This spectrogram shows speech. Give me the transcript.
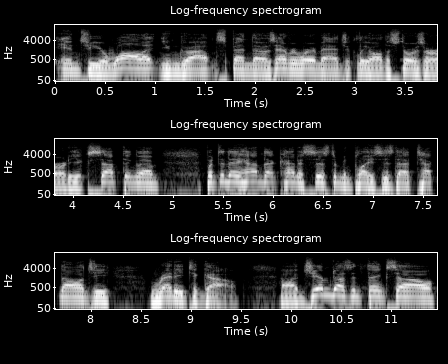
into your wallet. And you can go out and spend those everywhere. Magically, all the stores are already accepting them. But do they have that kind of system in place? Is that technology ready to go. Uh, Jim doesn't think so.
